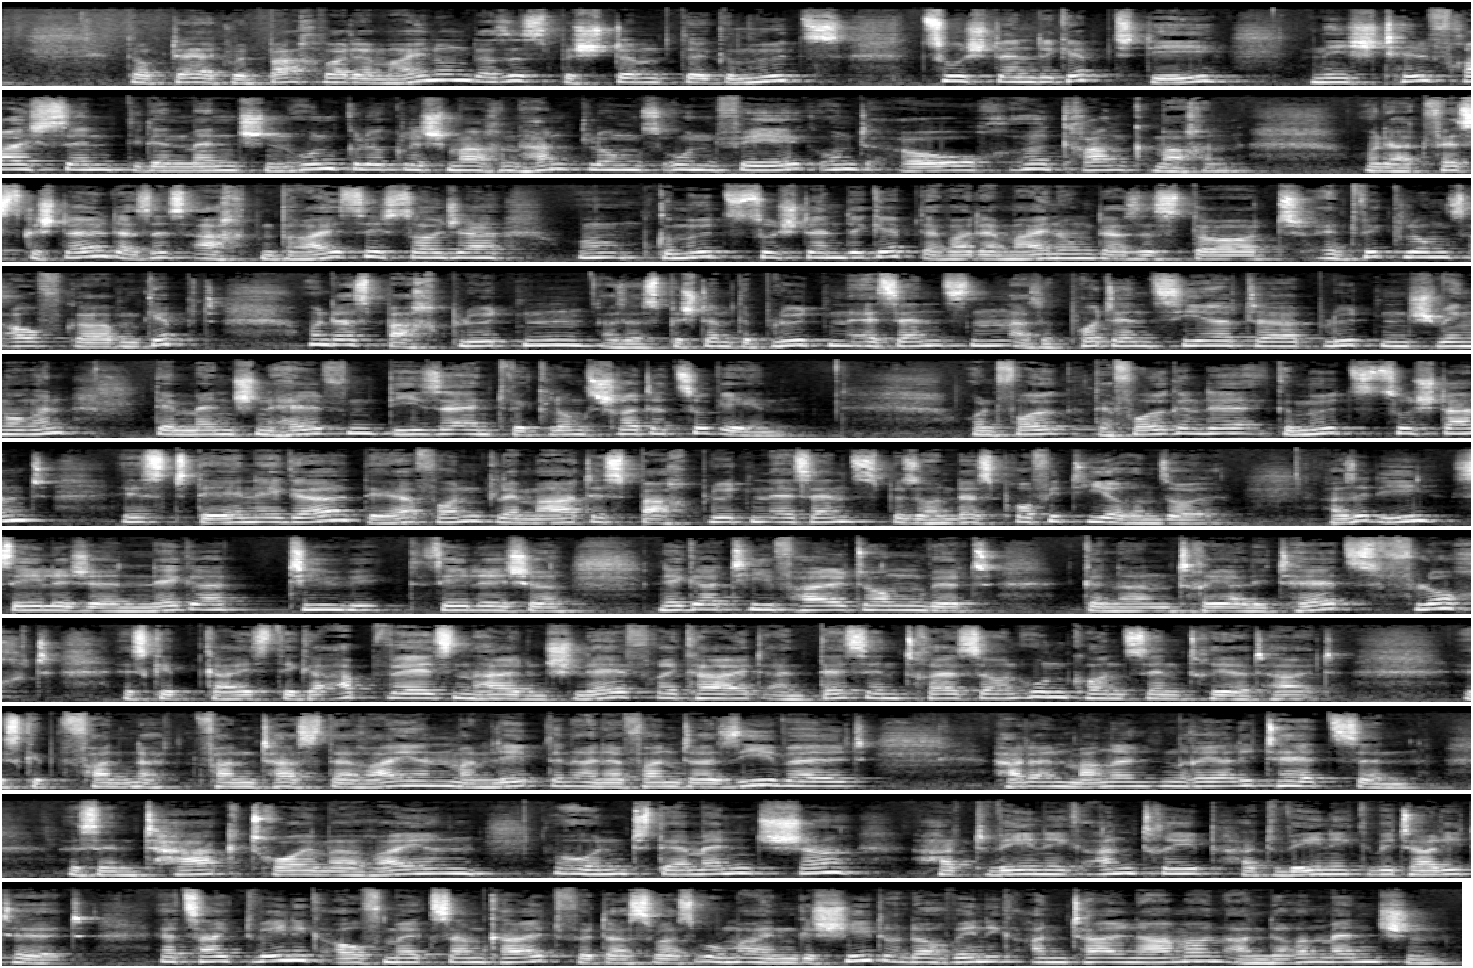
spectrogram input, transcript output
Dr. Edward Bach war der Meinung, dass es bestimmte Gemütszustände gibt, die nicht hilfreich sind, die den Menschen unglücklich machen, handlungsunfähig und auch äh, krank machen. Und er hat festgestellt, dass es 38 solcher hm, Gemütszustände gibt. Er war der Meinung, dass es dort Entwicklungsaufgaben gibt und dass Bachblüten, also dass bestimmte Blütenessenzen, also potenzierte Blütenschwingungen, dem Menschen helfen, diese Entwicklungsschritte zu gehen. Und der folgende Gemütszustand ist derjenige, der von Clematis Bachblütenessenz besonders profitieren soll. Also die seelische, Negativ seelische Negativhaltung wird genannt Realitätsflucht. Es gibt geistige Abwesenheit und Schläfrigkeit, ein Desinteresse und Unkonzentriertheit. Es gibt Fantastereien, man lebt in einer Fantasiewelt, hat einen mangelnden Realitätssinn. Es sind Tagträumereien und der Mensch hat wenig Antrieb, hat wenig Vitalität. Er zeigt wenig Aufmerksamkeit für das, was um einen geschieht und auch wenig Anteilnahme an anderen Menschen.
